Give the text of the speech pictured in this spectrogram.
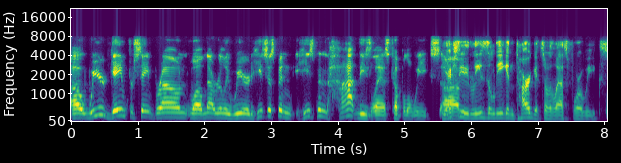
A weird game for St. Brown. Well, not really weird. He's just been he's been hot these last couple of weeks. He Uh, actually leads the league in targets over the last four weeks.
